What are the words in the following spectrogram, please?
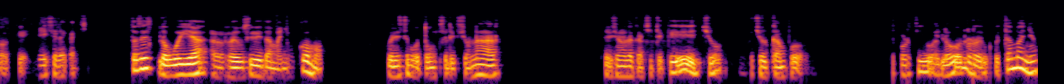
Ok, ahí está la canchita. Entonces lo voy a reducir de tamaño. ¿Cómo? Con este botón seleccionar. Selecciono la canchita que he hecho. He hecho el campo deportivo y luego lo reduzco de tamaño.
